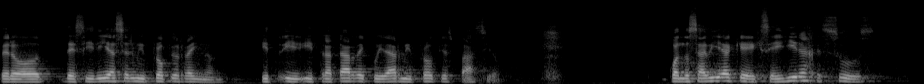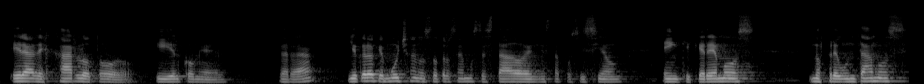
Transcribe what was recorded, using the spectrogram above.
pero decidí hacer mi propio reino y, tratar de cuidar mi propio espacio. Cuando sabía que seguir a Jesús era dejarlo todo y ir con Él, ¿verdad? Yo creo que muchos de nosotros hemos estado en esta posición en que queremos, nos preguntamos,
